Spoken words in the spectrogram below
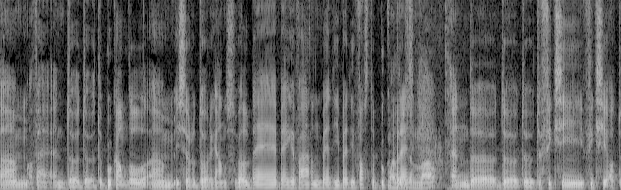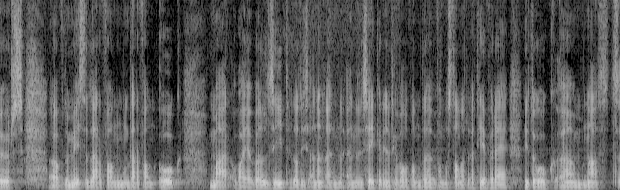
Um, enfin, en de, de, de boekhandel um, is er doorgaans wel bij, bij gevaren bij die, bij die vaste boekprijs. Maar maar. En de, de, de, de fictie, fictieauteurs, uh, of de meeste daarvan, daarvan ook. Maar wat je wel ziet, dat is, en, en, zeker in het geval van de, van de standaarduitgeverij, die toch ook naast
